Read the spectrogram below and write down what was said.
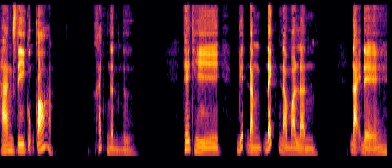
Hàng gì cũng có. Khách ngần ngừ. Thế thì biết đằng đếch nào mà lần. Đại để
